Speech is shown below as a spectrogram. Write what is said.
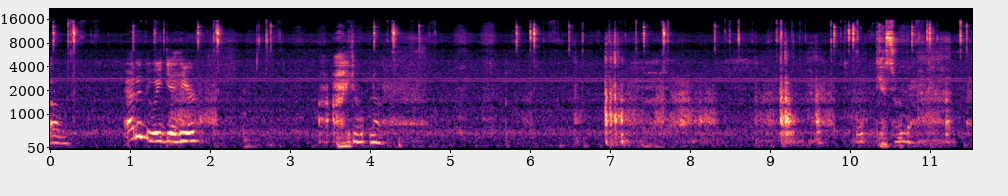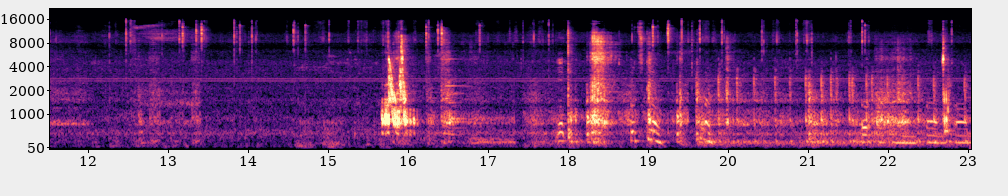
Um, how did we get here? I, don't know. Guess we're back. Oh, let's go. Come on. Uh, um, um, um,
